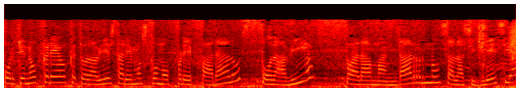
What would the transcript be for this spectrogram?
Porque no creo que todavía estaremos como preparados todavía para mandarnos a las iglesias.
